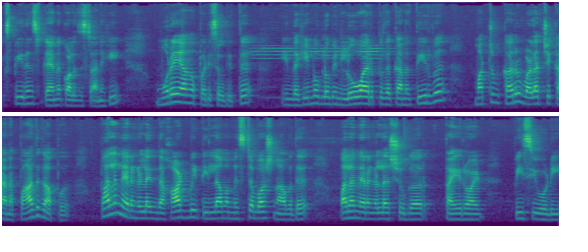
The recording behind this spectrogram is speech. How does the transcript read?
எக்ஸ்பீரியன்ஸ்ட் கைனகாலஜிஸ்ட் அணுகி முறையாக பரிசோதித்து இந்த ஹீமோகுளோபின் லோவாக இருப்பதற்கான தீர்வு மற்றும் கரு வளர்ச்சிக்கான பாதுகாப்பு பல நேரங்களில் இந்த ஹார்ட் பீட் இல்லாமல் மிஸ்டபாஷன் ஆகுது பல நேரங்களில் சுகர் தைராய்டு பிசிஓடி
